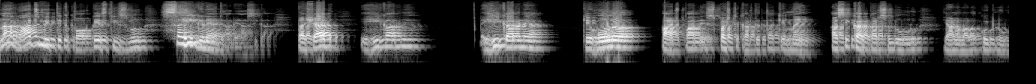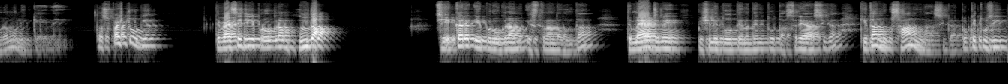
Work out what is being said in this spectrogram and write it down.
ਨਾ ਰਾਜਨੀਤਿਕ ਤੌਰ ਤੇ ਇਸ ਚੀਜ਼ ਨੂੰ ਸਹੀ ਗਿਣਿਆ ਜਾ ਰਿਹਾ ਸੀਗਾ। ਤਾਂ ਸ਼ਾਇਦ ਇਹੀ ਕਾਰਨ ਹੈ ਇਹੀ ਕਾਰਨ ਹੈ ਕਿ ਹੁਣ ਭਾਜਪਾ ਨੇ ਸਪਸ਼ਟ ਕਰ ਦਿੱਤਾ ਕਿ ਨਹੀਂ ਅਸੀਂ ਘਰ ਘਰ ਸੰਦੂਰ ਜਾਣ ਵਾਲਾ ਕੋਈ ਪ੍ਰੋਗਰਾਮ ਉਹ ਲਿਖ ਨਹੀਂ ਤਾਂ ਸਪਸ਼ਟ ਹੋ ਗਿਆ। ਤੇ ਵੈਸੇ ਜੇ ਇਹ ਪ੍ਰੋਗਰਾਮ ਹੁੰਦਾ ਜੇਕਰ ਇਹ ਪ੍ਰੋਗਰਾਮ ਇਸ ਤਰ੍ਹਾਂ ਦਾ ਹੁੰਦਾ ਤੇ ਮੈਂ ਜਿਵੇਂ ਪਿਛਲੇ 2-3 ਦਿਨ ਤੋਂ ਦੱਸ ਰਿਹਾ ਸੀਗਾ ਕਿ ਤਾਂ ਨੁਕਸਾਨ ਹੋਣਾ ਸੀਗਾ ਕਿਉਂਕਿ ਤੁਸੀਂ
